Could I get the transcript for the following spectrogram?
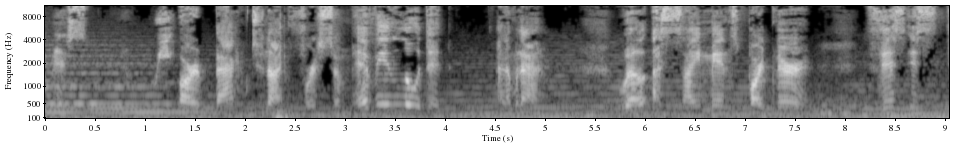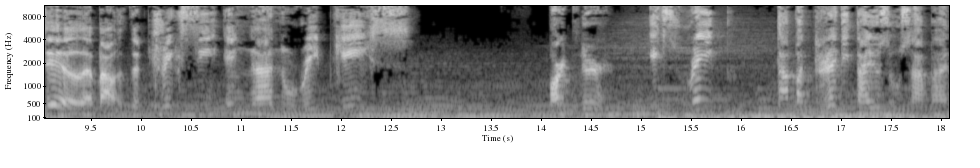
Promise, we are back tonight for some heavy and loaded. Alam mo na, well, assignments, partner. This is still about the Trixie Engano rape case. Partner, it's rape! Dapat ready tayo sa usapan.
